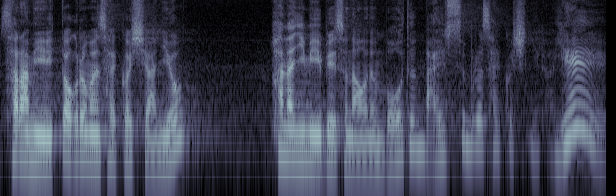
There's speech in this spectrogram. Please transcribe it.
사람이 떡으로만 살 것이 아니요 하나님의 입에서 나오는 모든 말씀으로 살 것이니라. 예.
